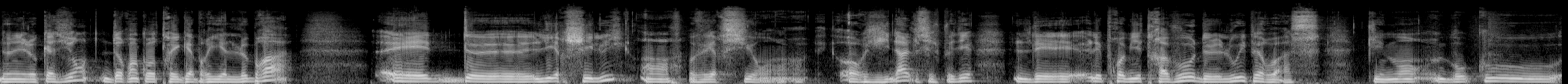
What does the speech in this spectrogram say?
donné l'occasion de rencontrer Gabriel Lebras et de lire chez lui, en version originale, si je peux dire, les, les premiers travaux de Louis Perroas, qui m'ont beaucoup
